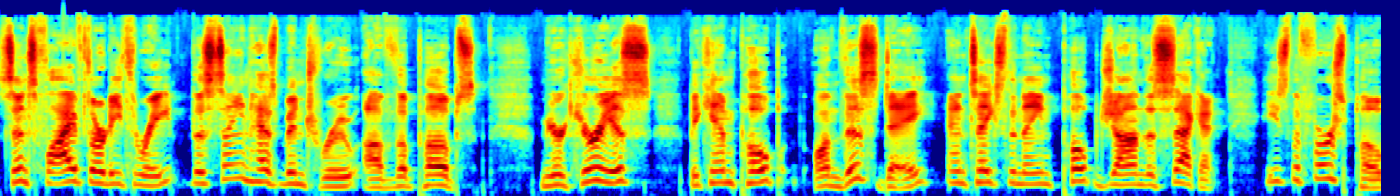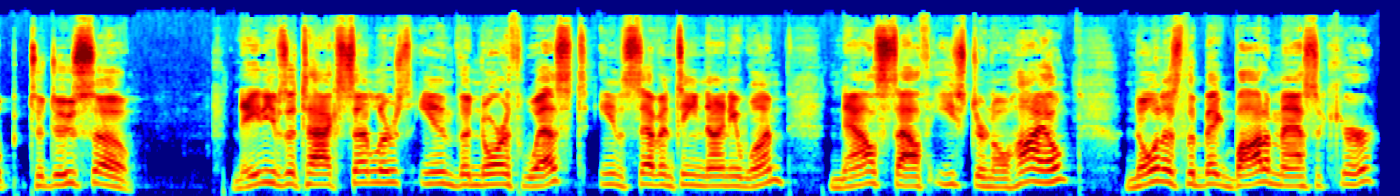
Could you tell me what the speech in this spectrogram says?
Since 533, the same has been true of the popes. Mercurius became pope on this day and takes the name Pope John II. He's the first pope to do so. Natives attacked settlers in the Northwest in 1791, now southeastern Ohio, known as the Big Bottom Massacre.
